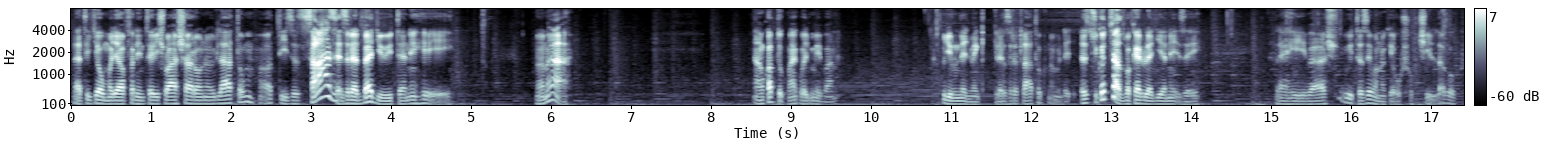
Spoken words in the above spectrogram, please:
Lehet így jó magyar forintért is vásárolni, úgy látom. A 10 100 ezeret begyűjteni, hé. Na, na. Nem kaptuk meg, vagy mi van? Ugyanúgy 49 ezeret látok, na mindegy. Ez csak 500-ba kerül egy ilyen nézé. Lehívás. Úgy, azért vannak jó sok csillagok.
